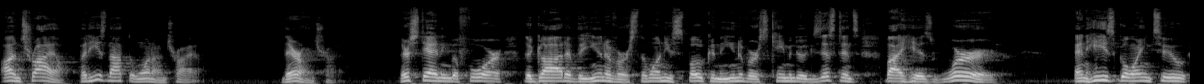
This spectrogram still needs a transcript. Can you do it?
on trial, but he's not the one on trial. They're on trial. They're standing before the God of the universe, the one who spoke and the universe came into existence by his word. And he's going to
